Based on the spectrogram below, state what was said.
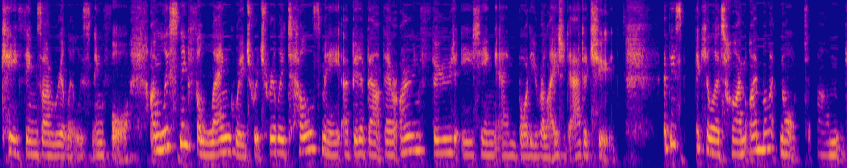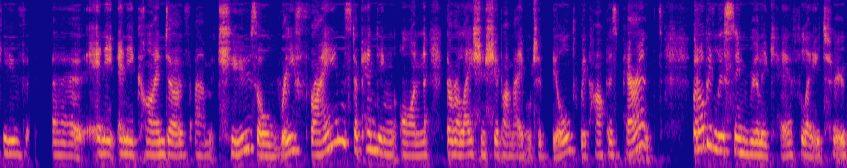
key things I'm really listening for. I'm listening for language which really tells me a bit about their own food, eating and body related attitudes. At this particular time, I might not um, give uh, any any kind of um, cues or reframes depending on the relationship I'm able to build with Harper's parents. But I'll be listening really carefully to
